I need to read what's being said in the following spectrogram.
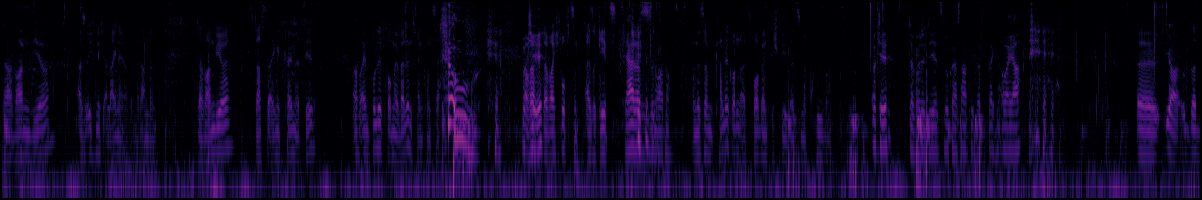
Da waren wir, also ich nicht alleine, aber mit anderen. Da waren wir, das darfst du eigentlich keinem erzählen, auf einem Bullet for my Valentine Konzert. Oh. Aber Okay. da war ich 15, also geht's. Ja, das ist in Ordnung. Und es haben Caleron als Vorband gespielt, als sie noch cool waren. Okay. Da würde dir jetzt Lukas hart widersprechen, aber ja. Äh, ja, und dann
